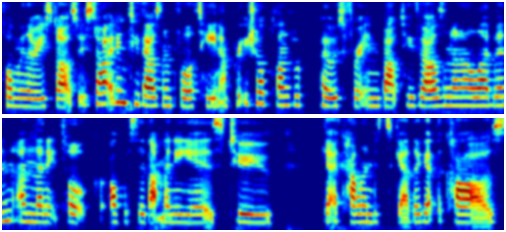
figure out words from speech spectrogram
Formula E start? So it started in 2014. I'm pretty sure plans were proposed for it in about 2011, and then it took obviously that many years to get a calendar together, get the cars,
